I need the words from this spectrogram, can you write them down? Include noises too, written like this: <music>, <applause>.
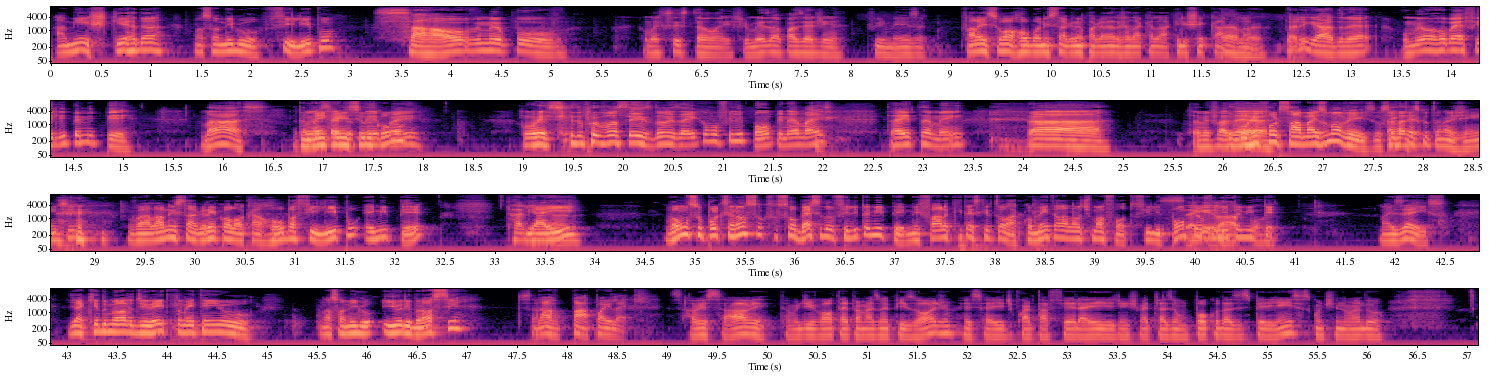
À minha esquerda, nosso amigo Filipe. Salve, meu povo! Como é que vocês estão aí? Firmeza, rapaziadinha? Firmeza. Fala aí seu arroba no Instagram pra galera já dar aquela, aquele check-up Ah, lá. mano, tá ligado, né? O meu arroba é FelipeMP. Mas. Também um conhecido como? aí- <laughs> conhecido por vocês dois aí como Filipompe, né? Mas tá aí também pra. Também Eu fazer. vou reforçar mais uma vez. Você que tá <laughs> escutando a gente, vai lá no Instagram e coloca arroba FilipoMP. Tá E ligado? aí, vamos supor que você não sou- soubesse do Felipe MP. Me fala o que tá escrito lá. Comenta lá na última foto. Filipom ou Segue lá, Felipe MP. Mas é isso. E aqui do meu lado direito também tem o nosso amigo Yuri Brossi, da Papai Leque. Salve, salve. Tamo de volta aí pra mais um episódio. Esse aí de quarta-feira aí a gente vai trazer um pouco das experiências, continuando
